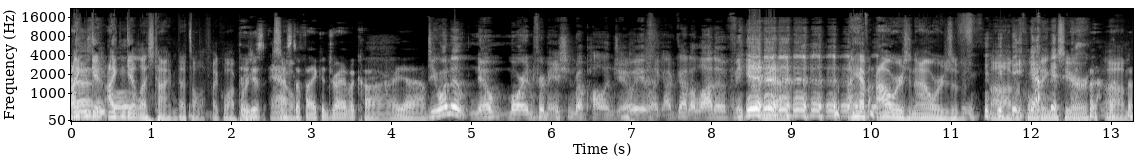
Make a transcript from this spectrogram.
I can these get. I can get less time. That's all. If I cooperate. They just asked So- if I could drive a car. Yeah. Do you want to know more information about Paul and Joey? Like, I've got a lot of. Yeah. I have hours and hours of uh, recordings here. Um,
